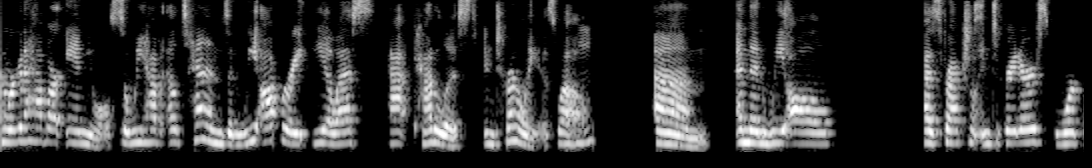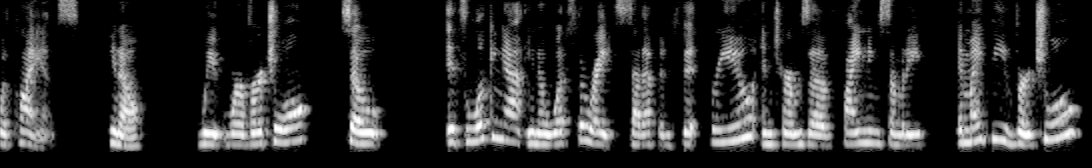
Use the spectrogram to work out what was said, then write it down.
and we're going to have our annual. So we have L10s and we operate EOS at Catalyst internally as well. Mm-hmm. Um, and then we all, as fractional integrators, work with clients. You know, we we're virtual, so it's looking at you know what's the right setup and fit for you in terms of finding somebody. It might be virtual,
